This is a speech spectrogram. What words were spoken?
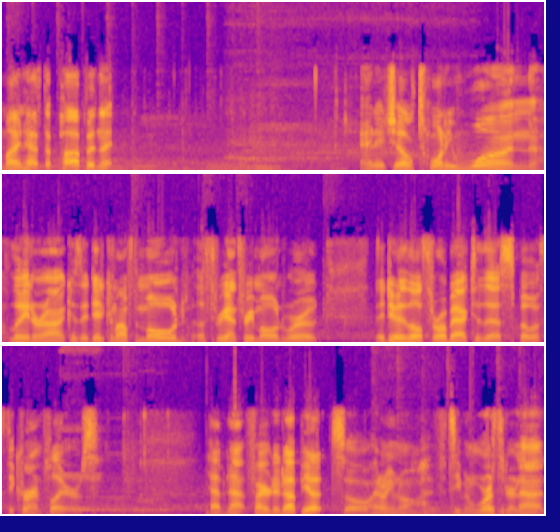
Might have to pop in the NHL 21 later on because they did come off the mode, a three on three mode, where they do a little throwback to this, but with the current players. Have not fired it up yet, so I don't even know if it's even worth it or not.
